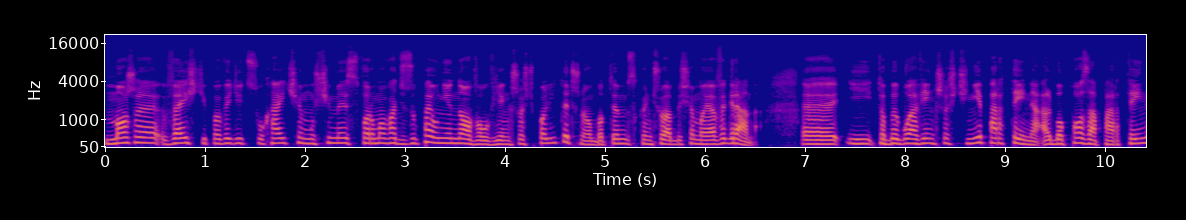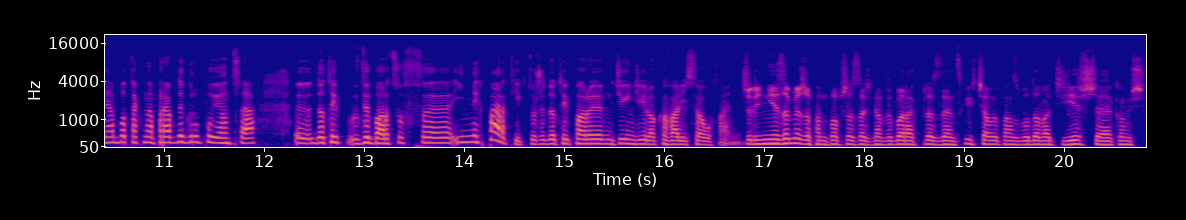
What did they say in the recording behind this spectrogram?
może wejść i powiedzieć: Słuchajcie, musimy sformować zupełnie nową większość polityczną, bo tym skończyłaby się moja wygrana. E, I to by była większość niepartyjna albo pozapartyjna, bo tak naprawdę grupująca e, do tej wyborców e, innych partii, którzy do tej pory gdzie indziej lokowali zaufanie. Czyli nie zamierza pan poprzestać na wyborach prezydenckich? Chciałby pan zbudować jeszcze jakąś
